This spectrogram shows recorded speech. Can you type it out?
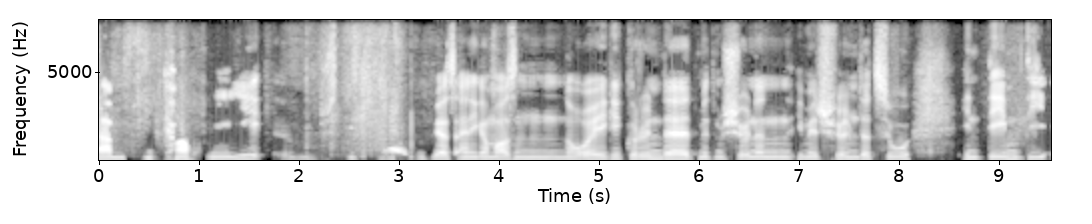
Ähm, 'n Café, wäre es einigermaßen neu gegründet mit einem schönen Imagefilm dazu, in dem die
